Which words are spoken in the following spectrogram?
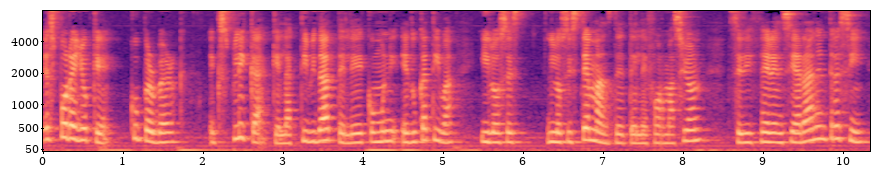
Es por ello que Cooperberg explica que la actividad teleeducativa y los los sistemas de teleformación se diferenciarán entre sí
